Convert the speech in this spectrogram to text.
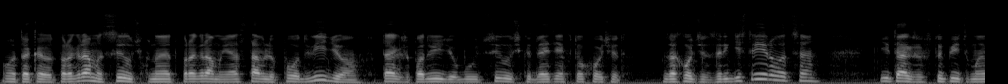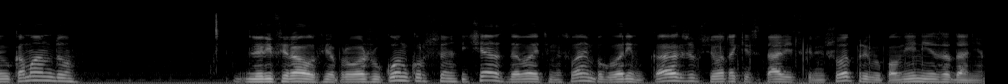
Вот такая вот программа. Ссылочку на эту программу я оставлю под видео. Также под видео будет ссылочка для тех, кто хочет, захочет зарегистрироваться. И также вступить в мою команду. Для рефералов я провожу конкурсы. Сейчас давайте мы с вами поговорим, как же все-таки ставить скриншот при выполнении задания.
